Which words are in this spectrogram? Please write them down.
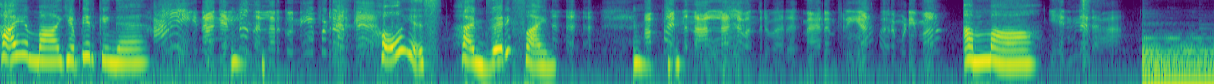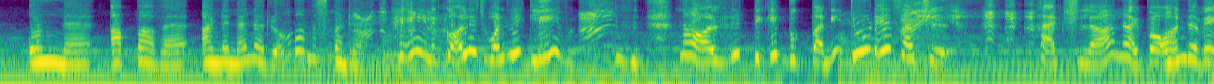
ஹாய் அம்மா. எப்படி இருக்கீங்க? ஹாய் நாங்க எல்லாம் நல்லா இருக்கோம். நீ எப்படி இருக்க? ஓ yes I am very fine அப்பா இன்னும் நாலு நாள்ல வந்துருவாரு. மேடம் ஃப்ரீயா வர முடியுமா? அம்மா. என்னடா? உன்னை அப்பாவை அண்ணனை நான் ரொம்ப மிஸ் பண்றேன். ஹே எனக்கு காலேஜ் ஒன் வீக் லீவ் நான் ஆல்ரெடி டிக்கெட் புக் பண்ணி டூ டேஸ் ஆச்சு. ஆக்சுவலா நான் இப்போ ஆன் த வே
